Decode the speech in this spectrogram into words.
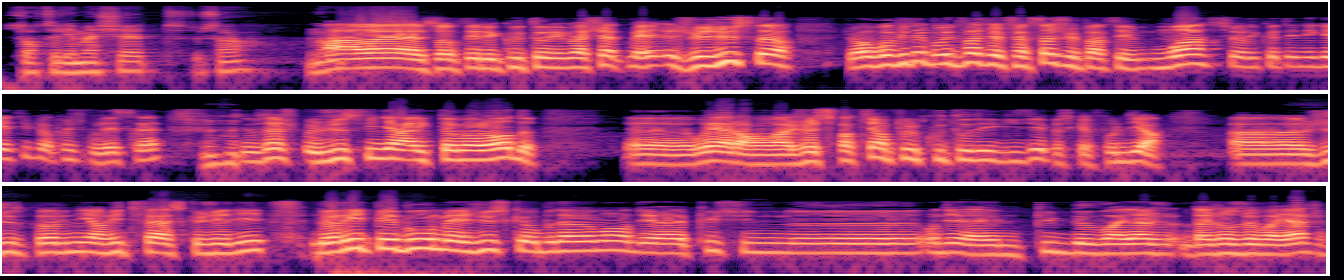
Sortez les machettes, tout ça Non Ah ouais, sortez les couteaux, les machettes. Mais je vais juste, je vais en profiter pour une fois, je vais faire ça, je vais partir moi sur les côtés négatifs, et après je vous laisserai. Mhm. Comme ça, je peux juste finir avec Tom Holland. Euh, ouais, alors on va, je vais sortir un peu le couteau déguisé parce qu'il faut le dire. Euh, juste revenir vite fait à ce que j'ai dit. Le rythme est bon, mais jusqu'au bout d'un moment, on dirait plus une, euh, on dirait une pub de voyage, d'agence de voyage.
